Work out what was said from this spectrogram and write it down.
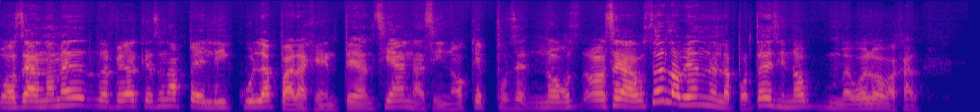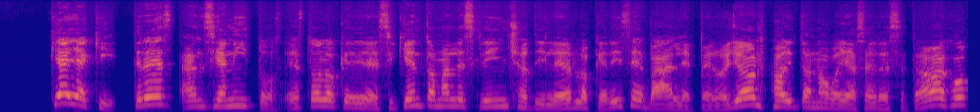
O sea, no me refiero a que es una película para gente anciana, sino que, pues, no, o sea, ustedes lo vieron en la portada y si no, me vuelvo a bajar. ¿Qué hay aquí? Tres ancianitos. Esto es lo que diré. Si quieren tomarle screenshot y leer lo que dice, vale. Pero yo ahorita no voy a hacer ese trabajo.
